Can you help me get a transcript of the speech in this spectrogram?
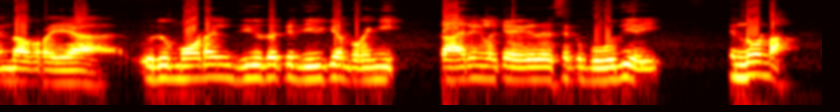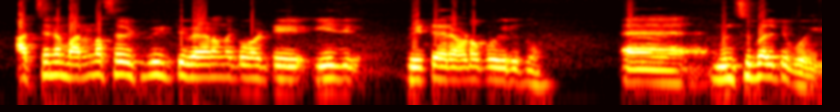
എന്താ പറയുക ഒരു മോഡൽ ജീവിതമൊക്കെ ജീവിക്കാൻ തുടങ്ങി. കാര്യങ്ങളൊക്കെ ഏകദേശമൊക്കെ ബോധ്യമായി എന്തുകൊണ്ടാ? അച്ഛന്റെ മരണ സർട്ടിഫിക്കറ്റ് വേണമെന്നൊക്കെ പറഞ്ഞിട്ട് ഈ വീട്ടുകാർ അവിടെ പോയിരുന്നു. മുനിസിപ്പാലിറ്റി പോയി.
